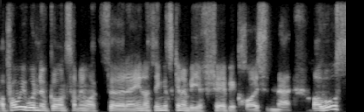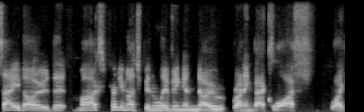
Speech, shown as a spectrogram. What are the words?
I probably wouldn't have gone something like 13. I think it's going to be a fair bit closer than that. I will say though that Mark's pretty much been living a no running back life like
